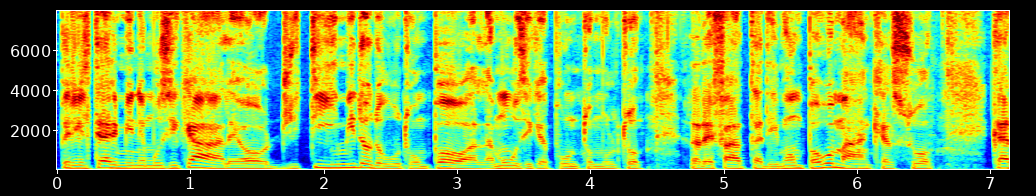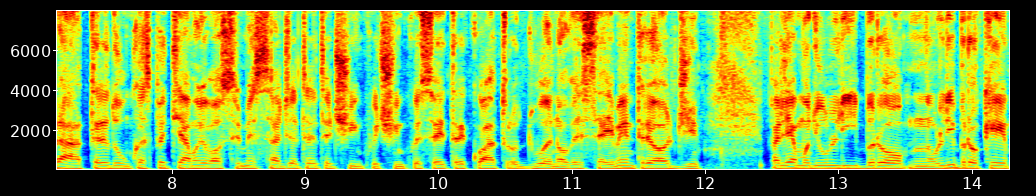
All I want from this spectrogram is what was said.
per il termine musicale oggi timido, dovuto un po' alla musica appunto molto rarefatta di Monpou, ma anche al suo carattere, dunque aspettiamo i vostri messaggi al 335 5634 296, mentre oggi parliamo di un libro, un libro che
